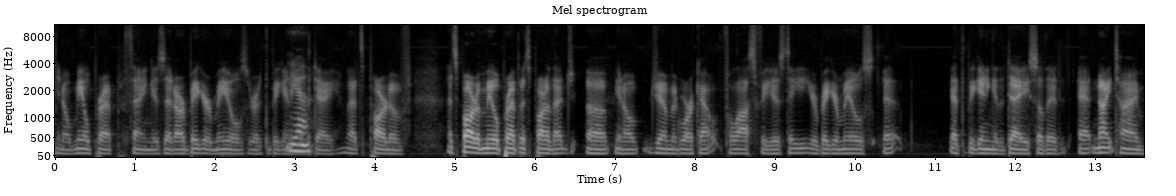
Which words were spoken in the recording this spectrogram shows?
you know meal prep thing is that our bigger meals are at the beginning Yeah. of the day that's part of that's part of meal prep it's part of that uh, you know gym and workout philosophy is to eat your bigger meals at, at the beginning of the day so that at nighttime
